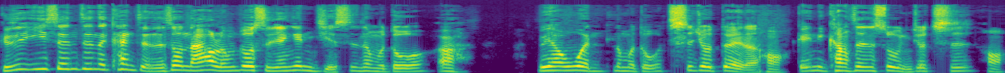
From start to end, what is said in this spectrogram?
可是医生真的看诊的时候，哪有那么多时间跟你解释那么多啊？不要问那么多，吃就对了哈。给你抗生素你就吃哈。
